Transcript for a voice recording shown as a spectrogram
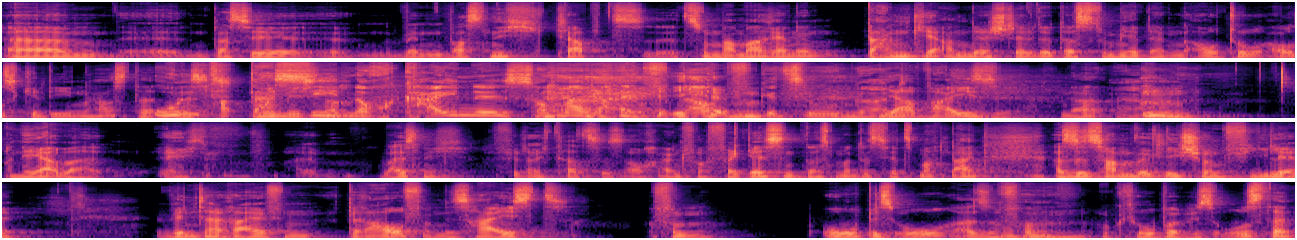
Ähm, äh, dass sie, äh, wenn was nicht klappt, äh, zu Mama rennen. Danke an der Stelle, dass du mir dein Auto ausgeliehen hast. Und das dass sie noch, noch keine Sommerreifen aufgezogen hat. Ja, weise. Ne? Ja. nee, aber ich weiß nicht, vielleicht hat sie es auch einfach vergessen, dass man das jetzt macht. Nein, also es haben wirklich schon viele Winterreifen drauf und das heißt, von O bis O, also von mhm. Oktober bis Ostern.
